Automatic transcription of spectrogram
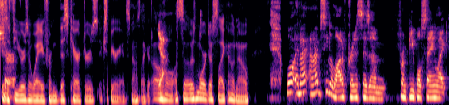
is Sure. a few years away from this character's experience, and I was like, oh, Yeah. so it was more just like, oh no, Well, and I and I've seen a lot of criticism from people saying like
